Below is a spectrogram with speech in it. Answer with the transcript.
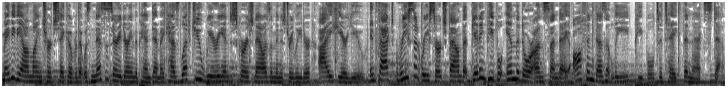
Maybe the online church takeover that was necessary during the pandemic has left you weary and discouraged now as a ministry leader. I hear you. In fact, recent research found that getting people in the door on Sunday often doesn't lead people to take the next step.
